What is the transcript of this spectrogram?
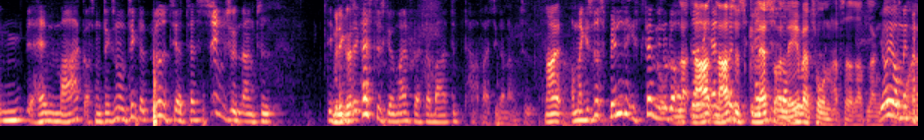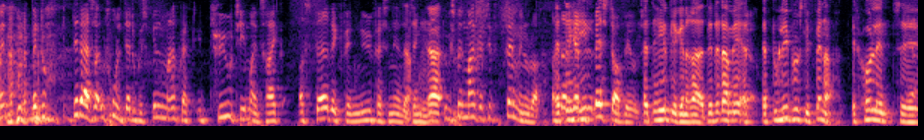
have en mark og sådan nogle ting. Sådan nogle ting, der lød til at tage sindssygt lang tid. Det Men det fantastiske ved Minecraft er bare, det tager faktisk ikke lang tid. Nej. Og man kan så spille det i 5 minutter og stadig La- en Lars' glas og oplevelse. lavatårn har taget ret lang Jo, tid, jo, men, tror jeg. men, men du, det der er så utroligt, det er, at du kan spille Minecraft i 20 timer i træk, og stadigvæk finde nye fascinerende Ja. ting. Ja. Du kan spille Minecraft i 5 minutter, og det stadig have hele- den bedste oplevelse. At det hele bliver genereret. Det er det der med, at, Ja. at du lige pludselig finder et hul ind til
